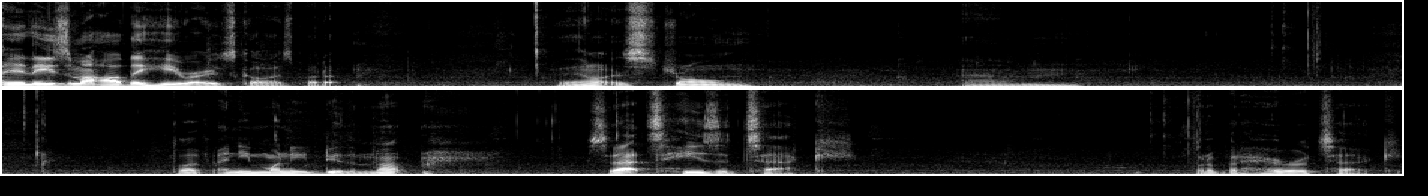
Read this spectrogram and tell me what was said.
Yeah, these are my other heroes, guys, but they're not as strong. Um, do I have any money to do them up? So that's his attack. What about her attack?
